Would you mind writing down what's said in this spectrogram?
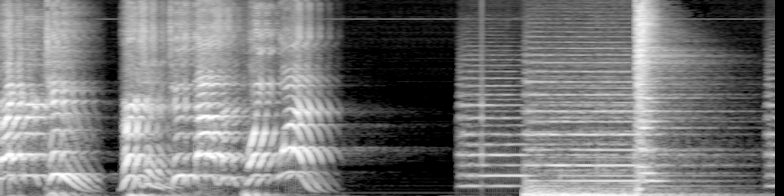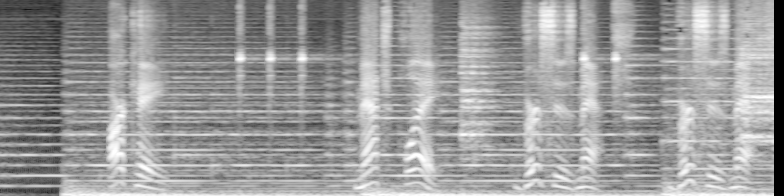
Striker 2, version 2000.1. Arcade. Match play. Versus match. Versus match.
